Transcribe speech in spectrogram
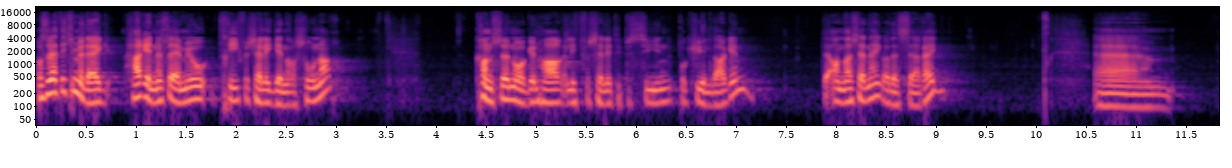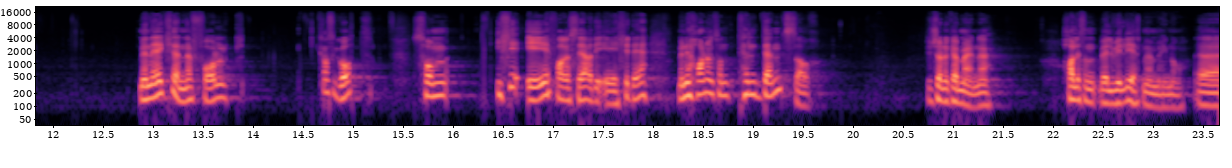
Og så vet jeg ikke med deg, Her inne så er vi jo tre forskjellige generasjoner. Kanskje noen har litt forskjellig type syn på hviledagen. Det anerkjenner jeg, og det ser jeg. Eh, men jeg kjenner folk ganske godt som ikke er fariseere, de er ikke det, men de har noen sånne tendenser. Du skjønner hva jeg mener? ha litt sånn velvillighet med meg nå. Eh,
